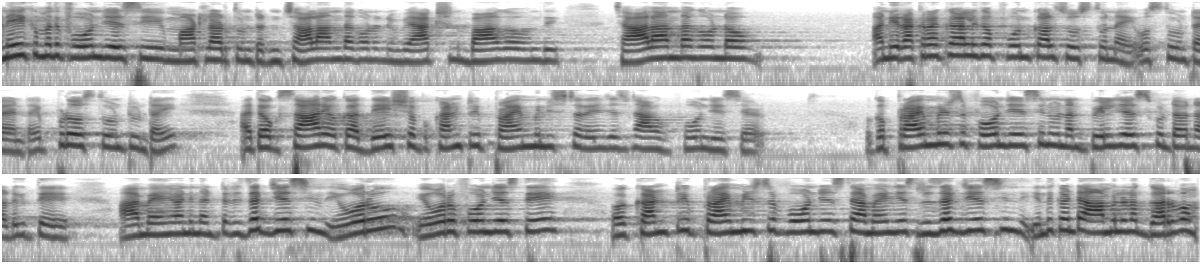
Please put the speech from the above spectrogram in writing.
అనేక మంది ఫోన్ చేసి మాట్లాడుతుంటారు. నువ్వు చాలా అందంగా ఉన్నావు నువ్వు యాక్షన్ బాగా ఉంది చాలా అందంగా ఉన్నావు. అని రకరకాలుగా ఫోన్ కాల్స్ వస్తున్నాయి వస్తూ ఉంటాయంట ఎప్పుడు వస్తూ ఉంటుంటాయి. అయితే ఒకసారి ఒక దేశపు కంట్రీ ప్రైమ్ మినిస్టర్ ఏం చేసినా ఆమెకు ఫోన్ చేశాడు. ఒక ప్రైమ్ మినిస్టర్ ఫోన్ చేసి నువ్వు నన్ను పెళ్ళి చేసుకుంటావని అడిగితే ఆమె ఏమనిందంటే రిజెక్ట్ చేసింది ఎవరు ఎవరు ఫోన్ చేస్తే ఒక కంట్రీ ప్రైమ్ మినిస్టర్ ఫోన్ చేస్తే ఆమె ఏం చేసి రిజెక్ట్ చేసింది. ఎందుకంటే ఆమెలో ఉన్న గర్వం.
